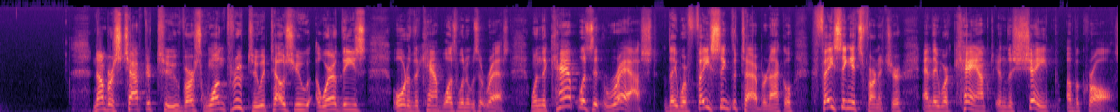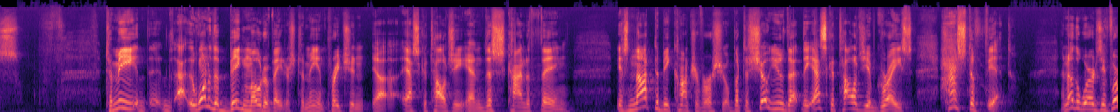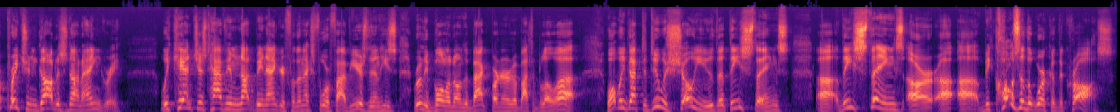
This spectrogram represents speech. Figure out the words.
Numbers chapter 2, verse 1 through 2, it tells you where these order the camp was when it was at rest. When the camp was at rest, they were facing the tabernacle, facing its furniture, and they were camped in the shape of a cross to me, one of the big motivators to me in preaching uh, eschatology and this kind of thing is not to be controversial, but to show you that the eschatology of grace has to fit. In other words, if we're preaching God is not angry, we can't just have him not being angry for the next four or five years, and then he's really bullet on the back burner and about to blow up. What we've got to do is show you that these things, uh, these things are uh, uh, because of the work of the cross.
